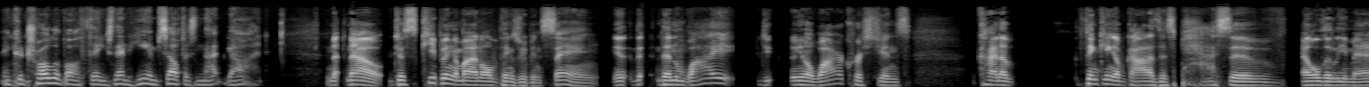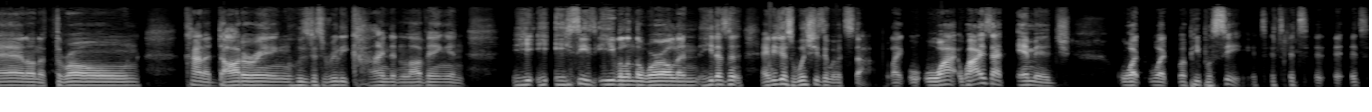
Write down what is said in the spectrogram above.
and control of all things, then he himself is not God. Now, just keeping in mind all the things we've been saying, then why, do, you know, why are Christians kind of thinking of God as this passive elderly man on a throne, kind of doddering, who's just really kind and loving, and he, he he sees evil in the world, and he doesn't, and he just wishes it would stop. Like, why why is that image what what what people see? It's it's it's it's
